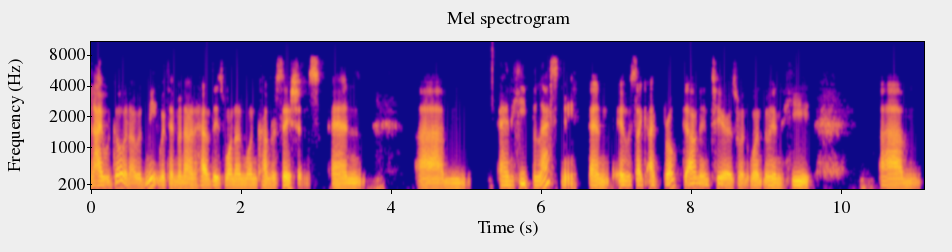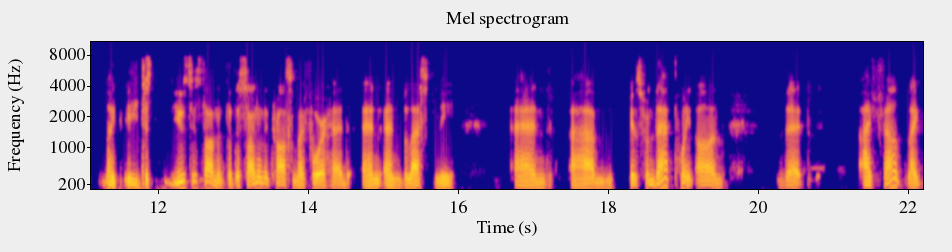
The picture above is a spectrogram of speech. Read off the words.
and I would go and I would meet with him and I would have these one-on-one conversations. And um, and he blessed me. And it was like I broke down in tears when when, when he um, like he just used his thumb and put the sign of the cross on my forehead and and blessed me. And um, it was from that point on that I felt like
